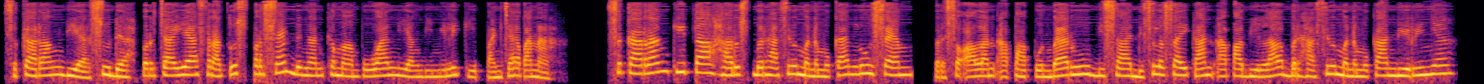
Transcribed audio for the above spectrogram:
sekarang dia sudah percaya 100% dengan kemampuan yang dimiliki Pancapanah. Sekarang kita harus berhasil menemukan Lu Sam, persoalan apa pun baru bisa diselesaikan apabila berhasil menemukan dirinya,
